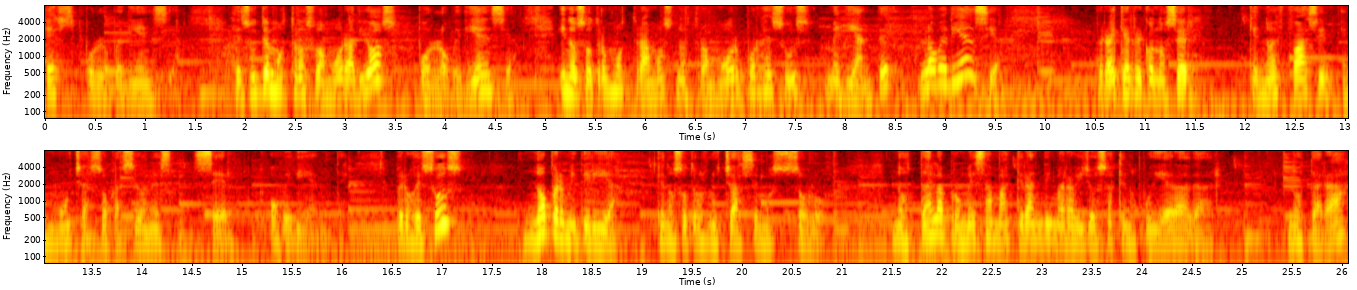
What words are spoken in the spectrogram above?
es por la obediencia. Jesús demostró su amor a Dios por la obediencia y nosotros mostramos nuestro amor por Jesús mediante la obediencia. Pero hay que reconocer que no es fácil en muchas ocasiones ser obediente. Pero Jesús no permitiría que nosotros luchásemos solos. Nos da la promesa más grande y maravillosa que nos pudiera dar. Nos dará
